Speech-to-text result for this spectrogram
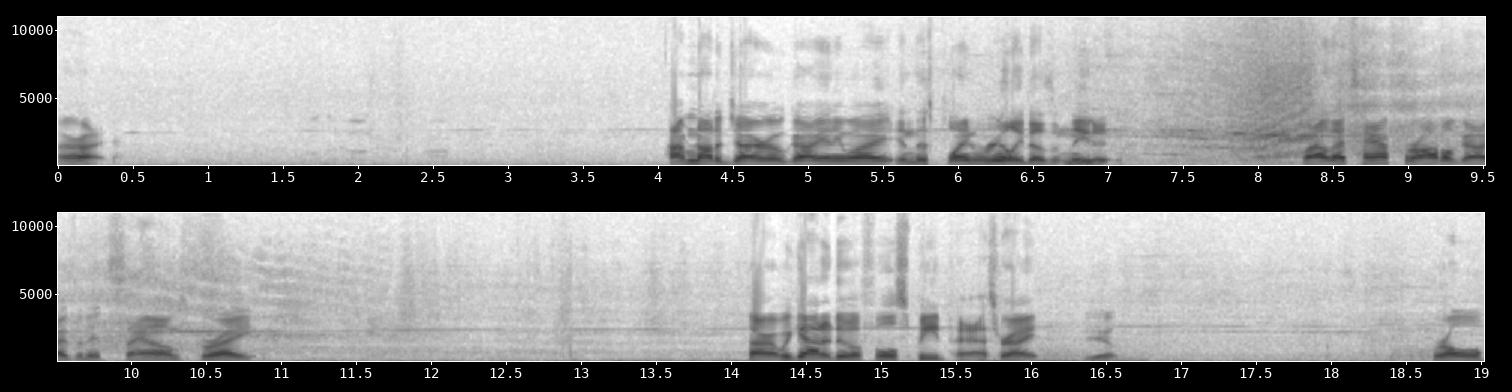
All right. I'm not a gyro guy anyway, and this plane really doesn't need it. Wow, that's half throttle, guys, and it sounds great. All right, we got to do a full speed pass, right? Yep. Roll.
